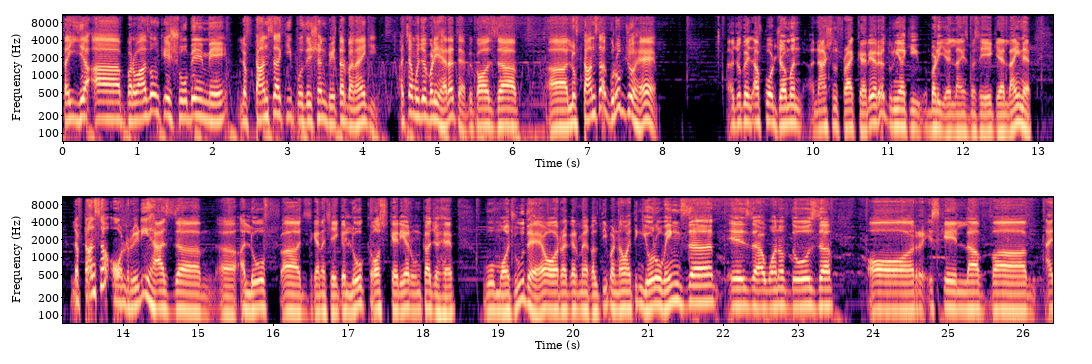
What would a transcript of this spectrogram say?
परवाजों के शोबे में लुफ्टानसा की पोजीशन बेहतर बनाएगी। अच्छा मुझे बड़ी हैरत है बिकॉज़ लुफ्टानसा ग्रुप जो है, जो कि of course German national flag carrier है, दुनिया की बड़ी एयरलाइंस में से एक एयरलाइन है। लफ्टानसा ऑलरेडी हैज़ लो जिसे कहना चाहिए कि लो कॉस्ट कैरियर उनका जो है, वो मौजूद है। और अगर मैं गलती पढ़ना I think Eurowings is one of those और इसके अलावा आई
